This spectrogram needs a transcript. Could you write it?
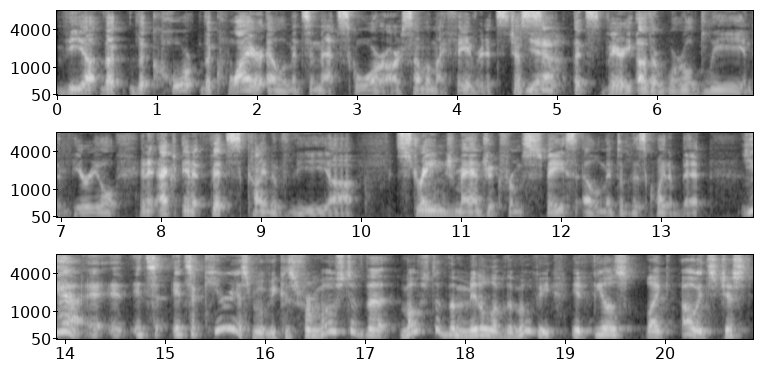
the uh, the the core the choir elements in that score are some of my favorite. It's just Yeah. so it's very otherworldly and ethereal, and it actually and it fits kind of the uh, strange magic from space element of this quite a bit. Yeah, it- it's it's a curious movie because for most of the most of the middle of the movie, it feels like oh, it's just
